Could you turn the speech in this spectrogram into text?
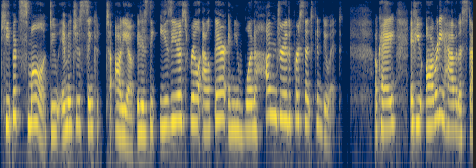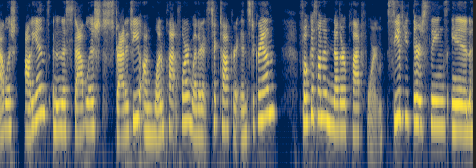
Keep it small. Do images sync to audio. It is the easiest reel out there, and you 100% can do it. Okay. If you already have an established audience and an established strategy on one platform, whether it's TikTok or Instagram, focus on another platform. See if you, there's things in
